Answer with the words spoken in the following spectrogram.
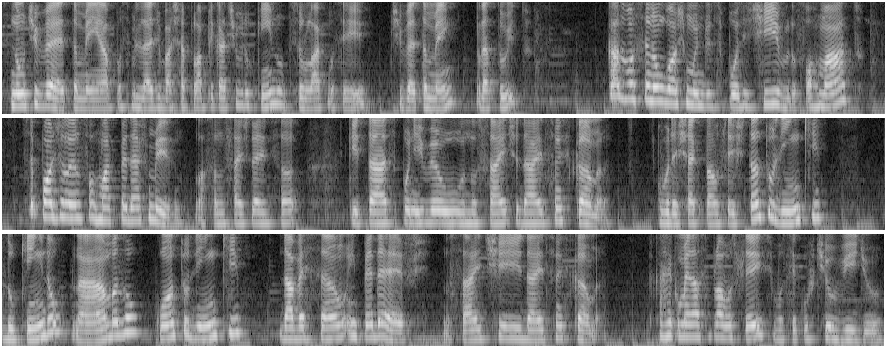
Se não tiver, também há a possibilidade de baixar pelo aplicativo do Kindle, do celular que você tiver também, gratuito. Caso você não goste muito do dispositivo, do formato, você pode ler no formato PDF mesmo, lá no site da edição, que está disponível no site da Edições Câmara. Vou deixar aqui para vocês tanto o link do Kindle na Amazon, quanto o link da versão em PDF no site da Edições Câmara. Fica a recomendação para vocês, se você curtiu o vídeo,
